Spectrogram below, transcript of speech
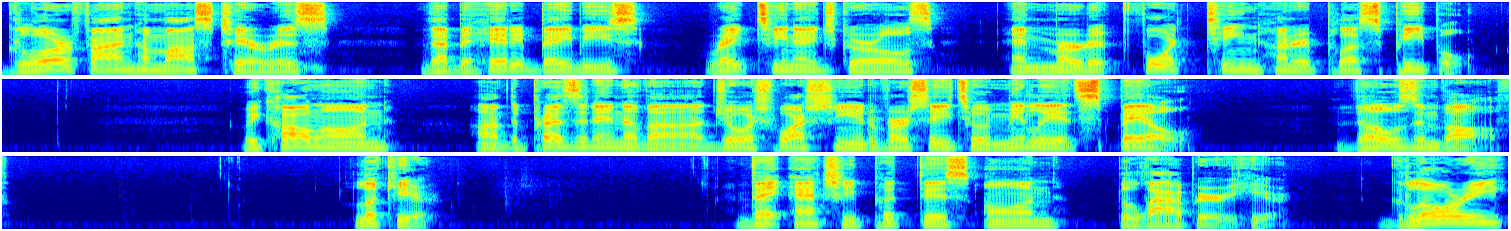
glorifying Hamas terrorists that beheaded babies, raped teenage girls, and murdered 1,400 plus people. We call on uh, the president of uh, George Washington University to immediately expel those involved. Look here. They actually put this on the library here. Glory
